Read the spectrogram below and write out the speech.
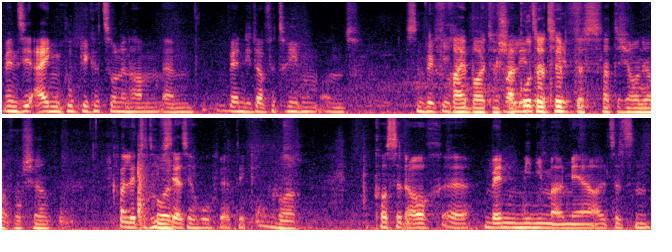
wenn sie eigene Publikationen haben, ähm, werden die da vertrieben und sind wirklich Freibeuter, schon guter Tipp, das hatte ich auch nicht auf dem Schirm. Qualitativ cool. sehr, sehr hochwertig. Cool. Kostet auch, äh, wenn minimal mehr als jetzt ein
